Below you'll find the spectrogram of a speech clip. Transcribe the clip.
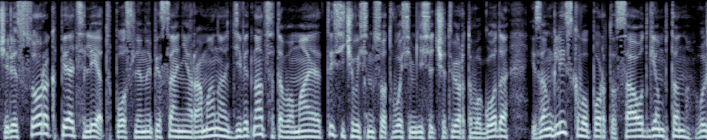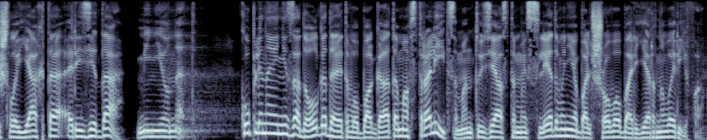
Через 45 лет после написания романа 19 мая 1884 года из английского порта Саутгемптон вышла яхта «Резида» «Миньонет», купленная незадолго до этого богатым австралийцем, энтузиастом исследования Большого барьерного рифа.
